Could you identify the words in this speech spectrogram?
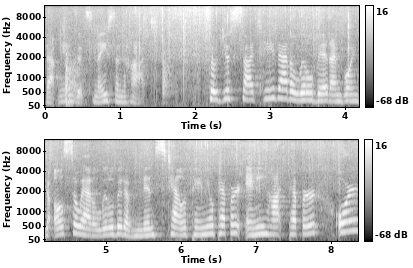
That means it's nice and hot. So just saute that a little bit. I'm going to also add a little bit of minced jalapeno pepper, any hot pepper, or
